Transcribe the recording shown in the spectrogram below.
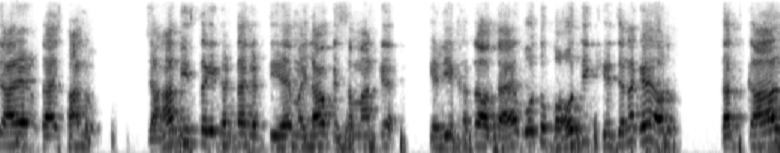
चाहे राजस्थान हो जहाँ भी इस तरह की घटना घटती है महिलाओं के सम्मान के, के लिए खतरा होता है वो तो बहुत ही खेदजनक है और तत्काल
